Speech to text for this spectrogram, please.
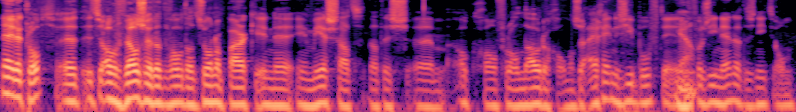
Nee, dat klopt. Het is overigens wel zo dat bijvoorbeeld dat zonnepark in, in Meerstad, dat is um, ook gewoon vooral nodig om onze eigen energiebehoeften te voorzien. Hè. Dat is niet om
